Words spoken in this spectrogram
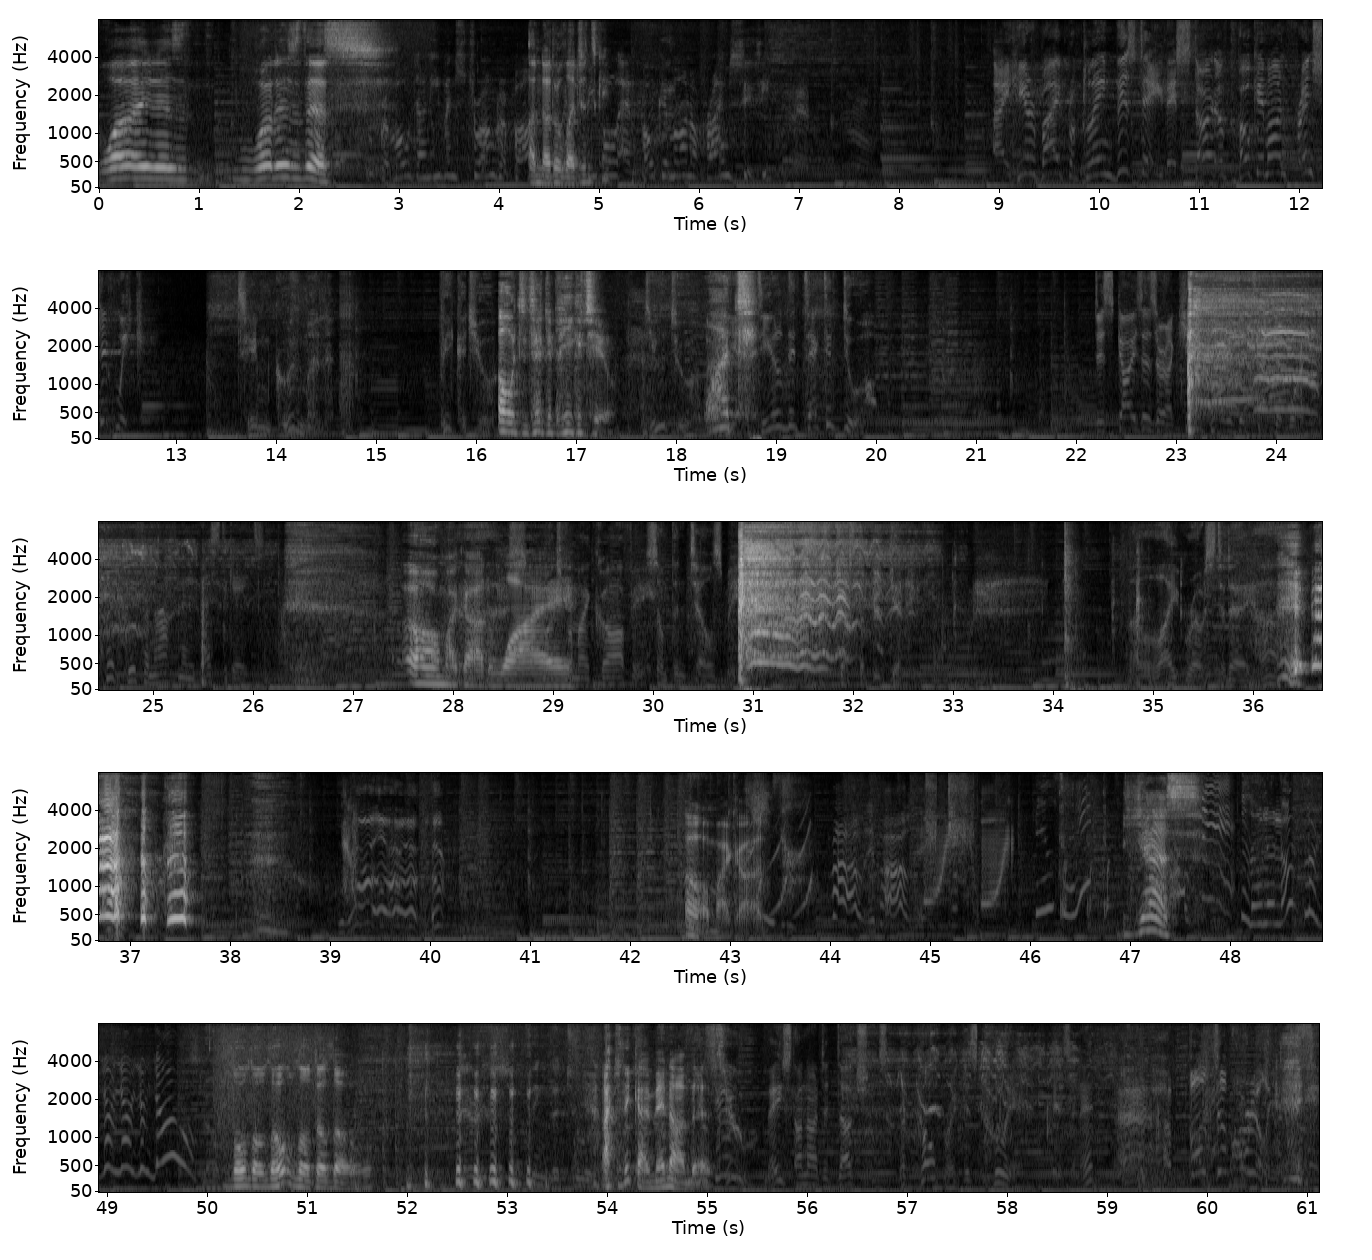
What is what is this? Promote an even stronger bond Another with Legends people and Pokemon of Rhyme City. I hereby proclaim this day the start of Pokemon Friendship Week. Tim Goodman. Pikachu. Oh, Detective Pikachu. You two What? are detective duo. Disguises are a key part of detective work. Quit goofing off and investigate. Oh my god, why? for my coffee. Something tells me this is just the beginning. A light roast today, huh? Oh my god. Yes. Lo lo lo lo lo lo. I think I'm in on this. Two, based on our deductions, the culprit is clear, isn't it? A bolt of brilliance.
